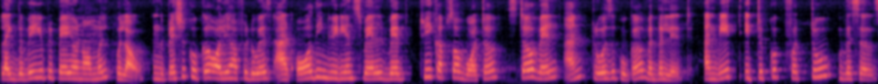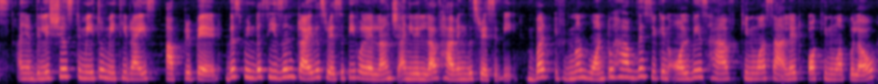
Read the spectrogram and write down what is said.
like the way you prepare your normal pulao. In the pressure cooker all you have to do is add all the ingredients well with 3 cups of water, stir well and close the cooker with the lid and wait it to cook for 2 whistles and your delicious tomato methi rice are prepared. This winter season try this recipe for your lunch and you will love having this recipe. But if you do not want to have this you can always have quinoa salad or quinoa pulao.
